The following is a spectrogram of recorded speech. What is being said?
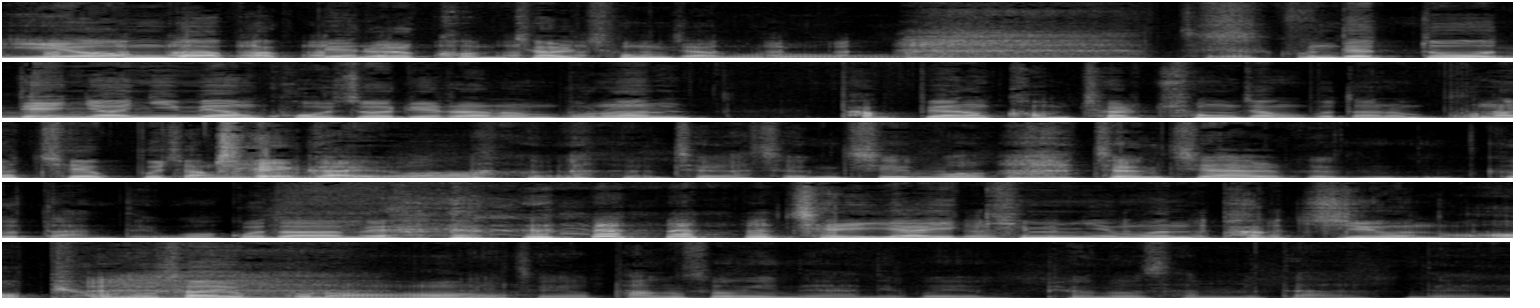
예언과 박변을 검찰총장으로. 근데 또 음. 내년이면 고졸이라는 분은 박변은 검찰총장보다는 문화체육부 장관. 제가요? 제가 정치 뭐 정치할 그, 그것도 안 되고 그다음에 JI 킴님은 박지훈. 어 변호사였구나. 네, 제가 방송인이 아니고요 변호사입니다. 네.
